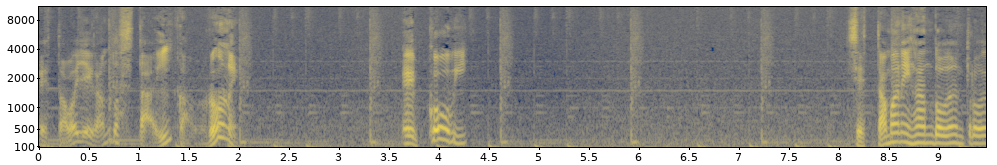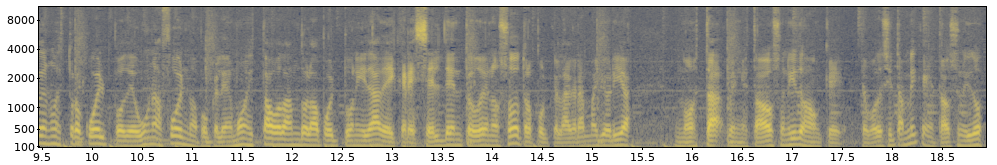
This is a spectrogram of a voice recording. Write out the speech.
estaba llegando hasta ahí, cabrones. El COVID se está manejando dentro de nuestro cuerpo de una forma porque le hemos estado dando la oportunidad de crecer dentro de nosotros, porque la gran mayoría no está en Estados Unidos, aunque te voy a decir también que en Estados Unidos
